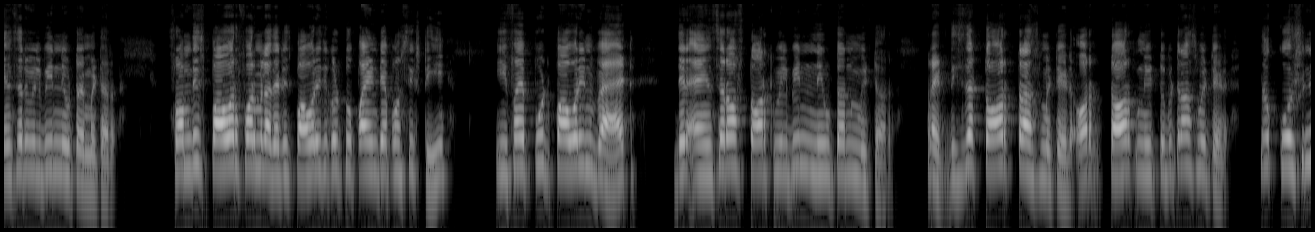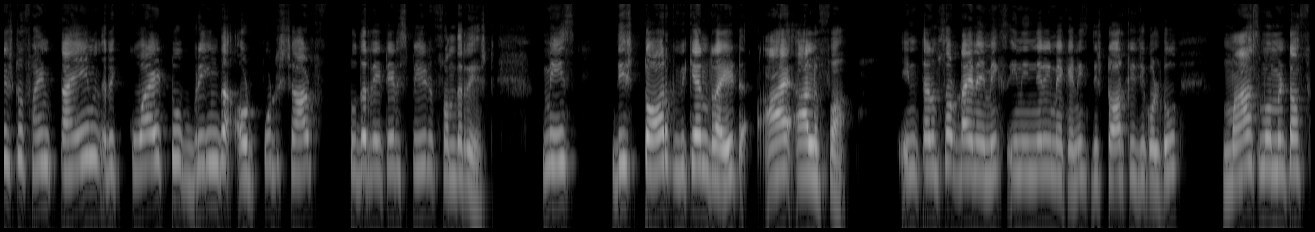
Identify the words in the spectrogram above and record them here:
answer will be newton meter from this power formula that is power is equal to 2 pi into upon 60 if i put power in watt then answer of torque will be newton meter right this is the torque transmitted or torque need to be transmitted. Now question is to find time required to bring the output shaft to the rated speed from the rest. Means this torque we can write i alpha. In terms of dynamics in engineering mechanics this torque is equal to mass moment of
